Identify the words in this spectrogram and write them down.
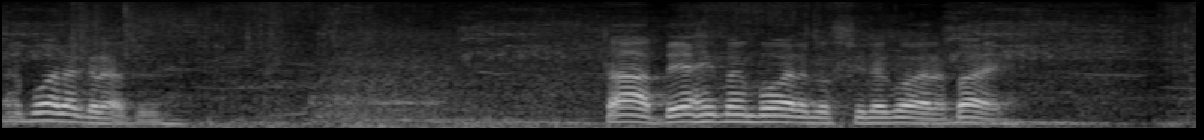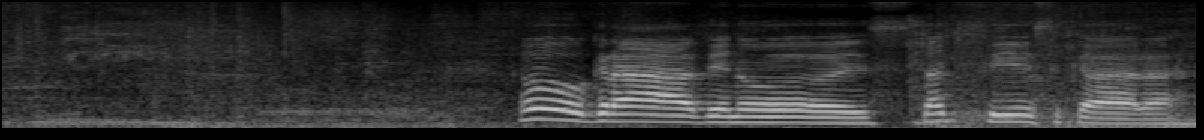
Vai embora, Grávidos. Tá, BR vai embora, meu filho, agora. Vai. Ô, oh, Gravenus. Tá difícil, cara.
